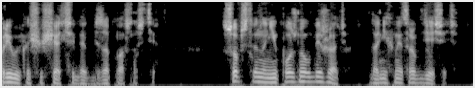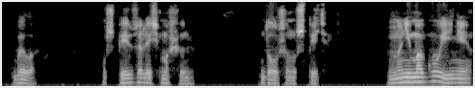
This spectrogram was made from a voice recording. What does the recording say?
Привык ощущать себя в безопасности. Собственно, не поздно убежать. До них метров десять. Было. Успею залезть в машину. Должен успеть. Но не могу и не...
